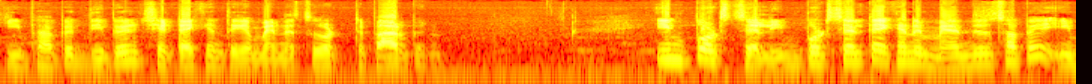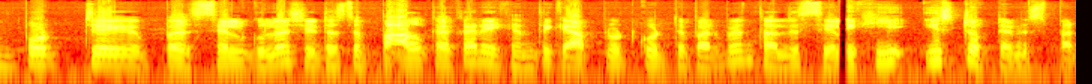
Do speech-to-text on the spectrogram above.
কীভাবে দিবেন, সেটা এখান থেকে ম্যানেজ করতে পারবেন। ইম্পোর্ট সেল ইম্পোর্ট সেলটা এখানে ম্যানেজ হবে। ইম্পোর্ট যে সেলগুলো সেটা হচ্ছে পাল্ক আকার এখান থেকে আপলোড করতে পারবেন। তাহলে সেল দেখি স্টক ট্রান্সফার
